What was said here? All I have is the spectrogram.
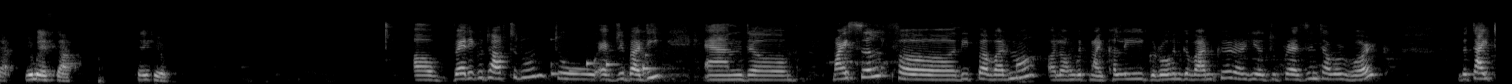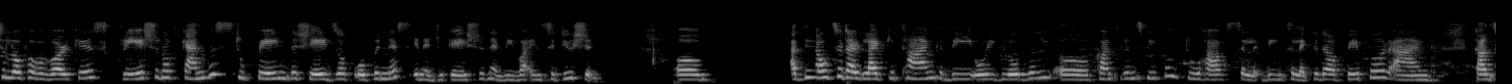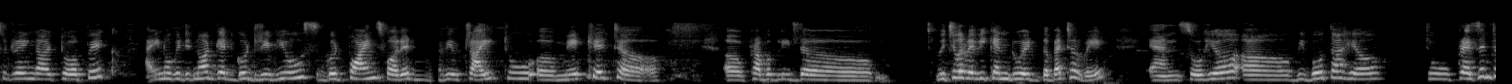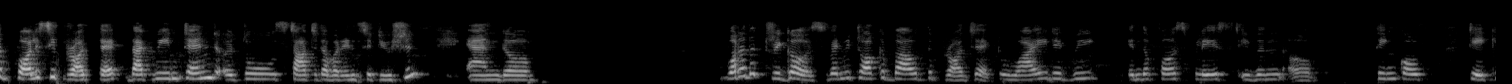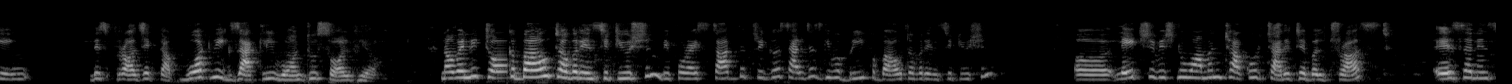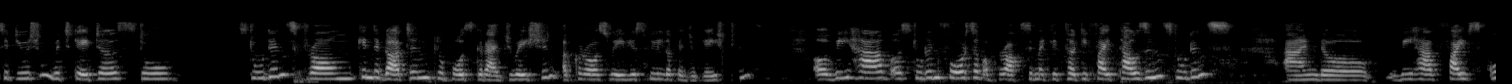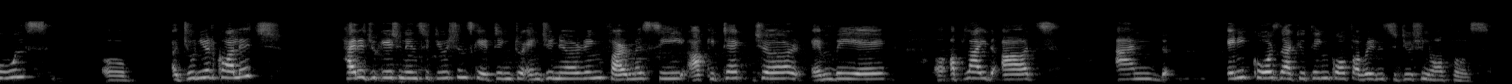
Yeah, you may start. Thank you. A very good afternoon to everybody and uh, myself, uh, Deepa Verma, along with my colleague Rohan Gavankar are here to present our work. The title of our work is Creation of Canvas to Paint the Shades of Openness in Education and Viva Institution. Um, at the outset, I'd like to thank the OE Global uh, Conference people to have sele been selected our paper and considering our topic. I know we did not get good reviews, good points for it. We've tried to uh, make it uh, uh probably the whichever way we can do it, the better way. And so here uh, we both are here to present a policy project that we intend uh, to start at our institution. And what are the triggers when we talk about the project? Why did we, in the first place, even uh, think of taking this project up? What we exactly want to solve here? Now, when we talk about our institution, before I start the triggers, I'll just give a brief about our institution. Uh, Late Shri Vishnu Vaman Thakur Charitable Trust is an institution which caters to students from kindergarten to post-graduation across various field of education. Uh, we have a student force of approximately 35,000 students and uh, we have five schools, uh, a junior college, higher education institutions catering to engineering, pharmacy, architecture, MBA, uh, applied arts, and any course that you think of our institution offers.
